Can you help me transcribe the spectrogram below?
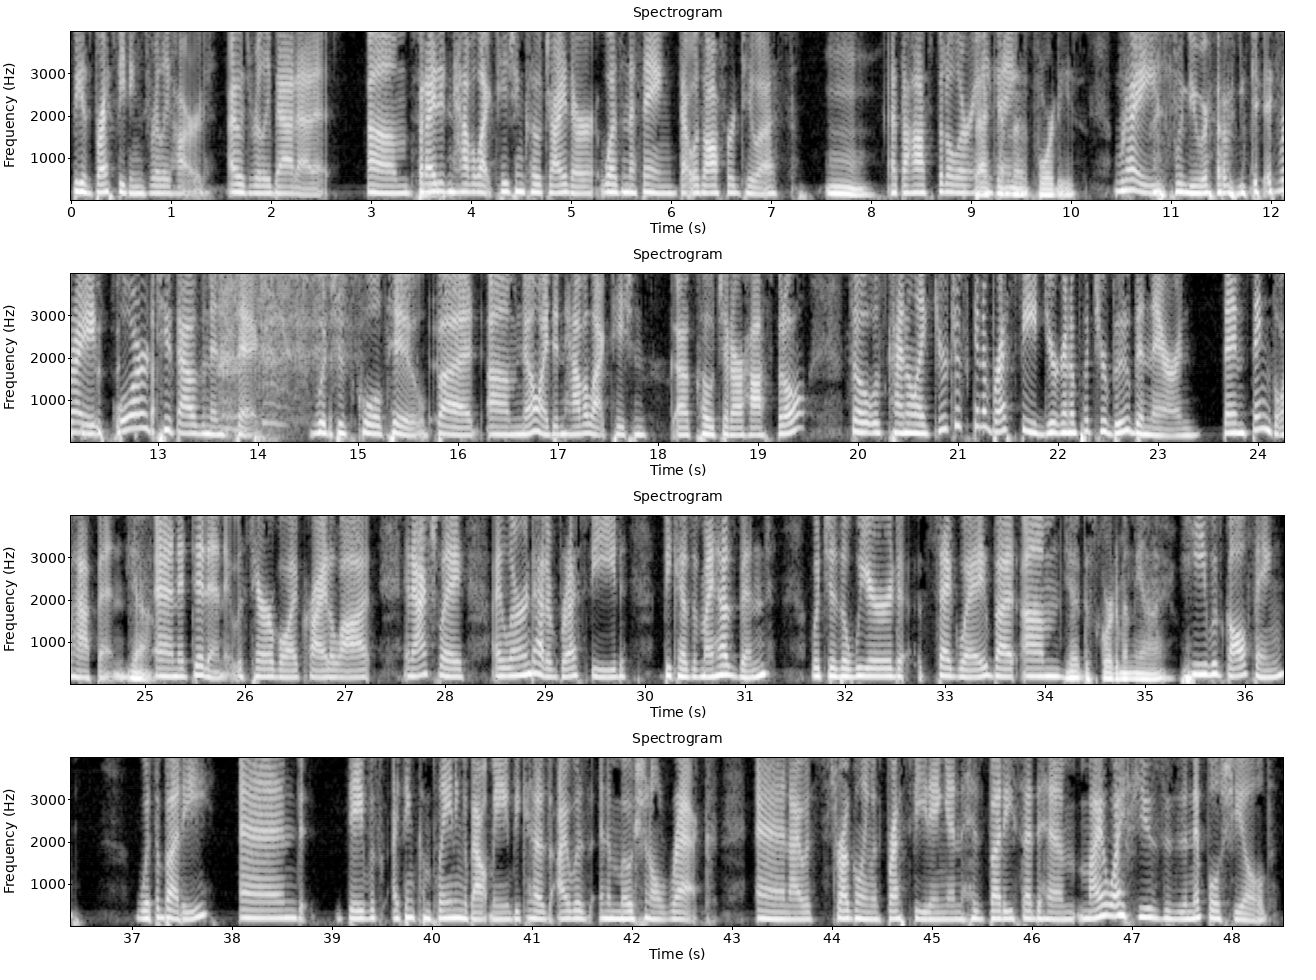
because breastfeeding's really hard. I was really bad at it. Um, but I didn't have a lactation coach either. It wasn't a thing that was offered to us Mm, at the hospital or back anything. in the 40s right. when you were having kids. right or 2006 which is cool too but um no i didn't have a lactation uh, coach at our hospital so it was kind of like you're just gonna breastfeed you're gonna put your boob in there and then things will happen Yeah. and it didn't it was terrible i cried a lot and actually i learned how to breastfeed because of my husband which is a weird segue but um You had to squirt him in the eye. he was golfing with a buddy and Dave was I think complaining about me because I was an emotional wreck and I was struggling with breastfeeding and his buddy said to him, "My wife uses a nipple shield."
